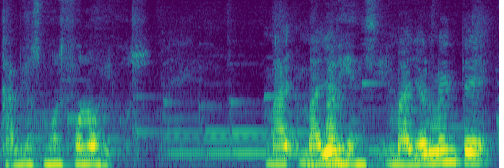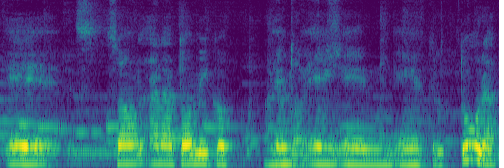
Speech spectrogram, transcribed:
cambios morfológicos. mayor, mayormente eh, son anatómicos, En, estructura,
